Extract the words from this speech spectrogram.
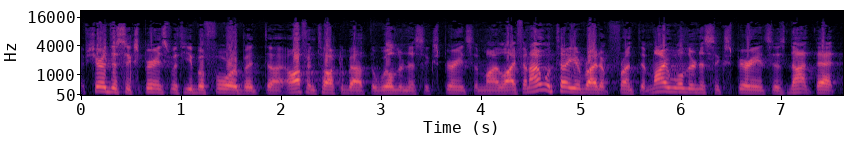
I've shared this experience with you before, but uh, I often talk about the wilderness experience of my life. And I will tell you right up front that my wilderness experience is not that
